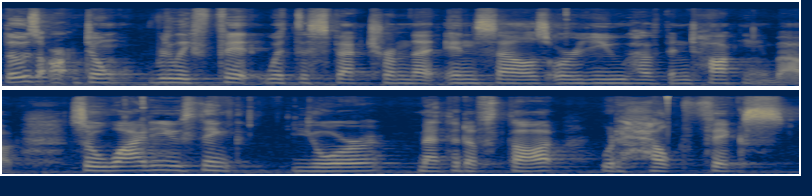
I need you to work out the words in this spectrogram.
those are, don't really fit with the spectrum that incels or you have been talking about. So why do you think your method of thought would help fix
